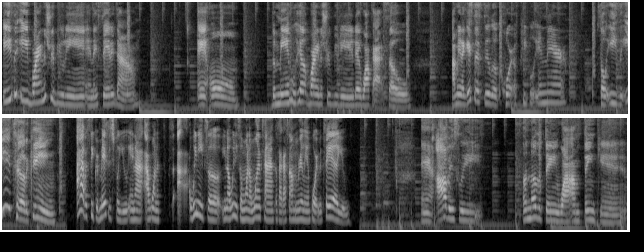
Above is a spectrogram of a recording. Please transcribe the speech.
Easy E bring the tribute in and they set it down. And um the men who helped bring the tribute in, they walk out. So I mean I guess there's still a court of people in there. So Easy E tell the king I have a secret message for you, and I, I want to. We need to, you know, we need some one-on-one time because I got something really important to tell you. And obviously, another thing why I'm thinking,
